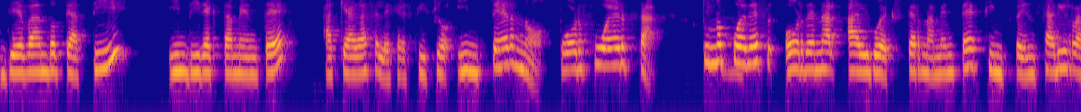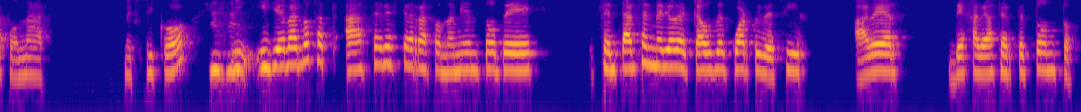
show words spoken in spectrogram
llevándote a ti indirectamente a que hagas el ejercicio interno por fuerza. Tú no puedes ordenar algo externamente sin pensar y razonar. ¿Me explicó? y, llevarlos a, hacer este razonamiento de sentarse en medio del caos del cuarto y decir, a ver, deja de hacerte tonto.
